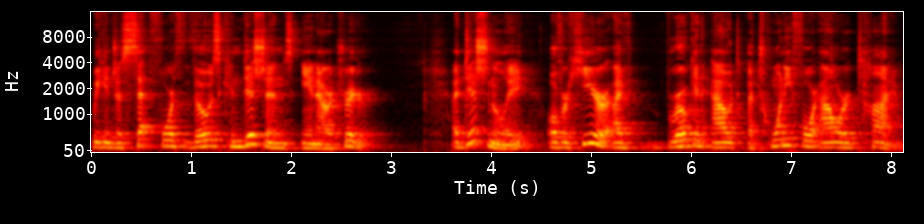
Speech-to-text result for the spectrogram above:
We can just set forth those conditions in our trigger. Additionally, over here, I've broken out a 24 hour time.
